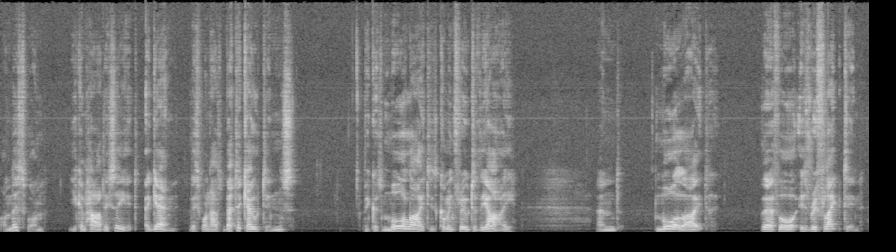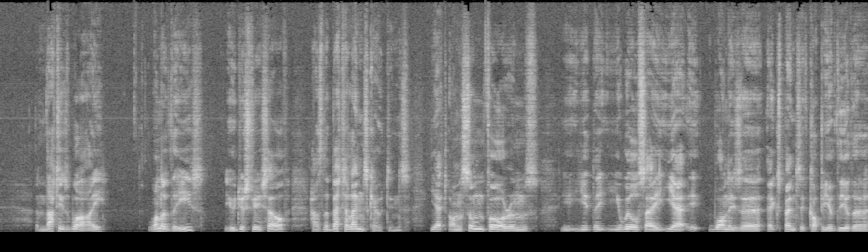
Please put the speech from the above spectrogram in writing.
On this one you can hardly see it. Again, this one has better coatings because more light is coming through to the eye and more light therefore is reflecting. And that is why one of these, you just for yourself, has the better lens coatings. Yet on some forums you, you, you will say yeah it, one is a expensive copy of the other.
